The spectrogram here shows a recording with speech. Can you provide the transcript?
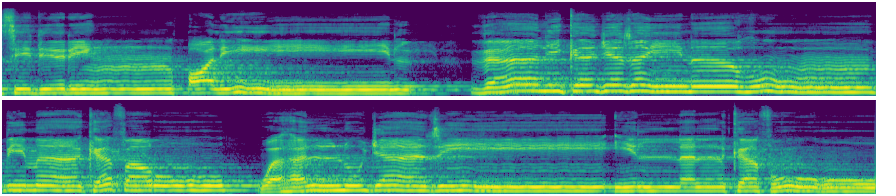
سدر قليل. ذلك جزيناهم بما كفروا وهل نجازي إلا الكفور.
